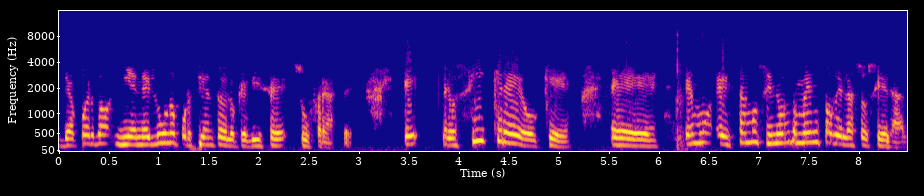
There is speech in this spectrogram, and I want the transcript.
de acuerdo ni en el 1% de lo que dice su frase. Eh, pero sí creo que eh, estamos en un momento de la sociedad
